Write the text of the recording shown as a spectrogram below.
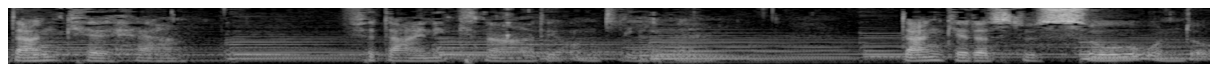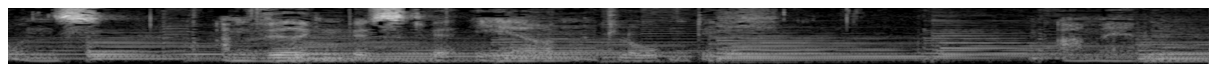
Danke, Herr, für deine Gnade und Liebe. Danke, dass du so unter uns am Wirken bist. Wir ehren und loben dich. Amen.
